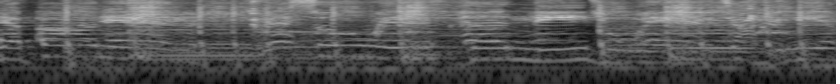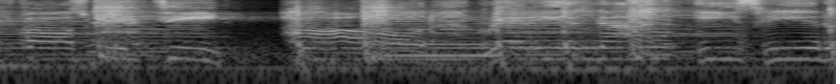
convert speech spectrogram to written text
step on in, wrestle with the need to win. Near Falls with D. Hall. Ready or not, he's here to.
